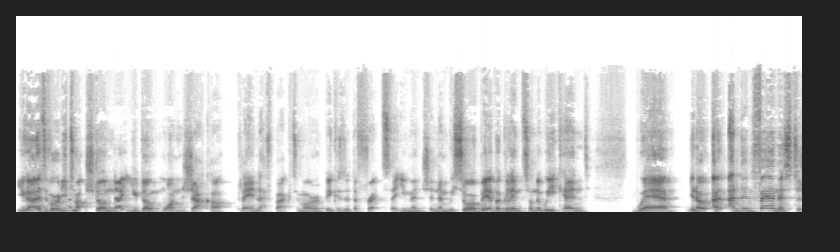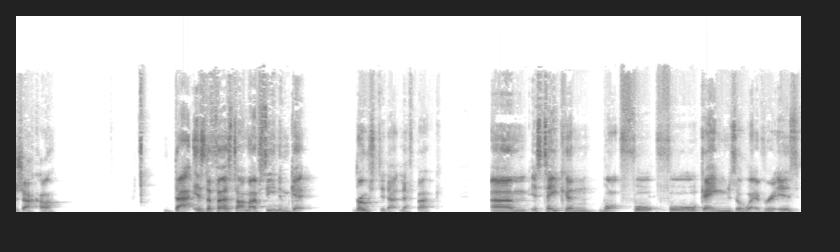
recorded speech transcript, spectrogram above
You guys have already touched on that you don't want Xhaka playing left back tomorrow because of the threats that you mentioned. And we saw a bit of a glimpse on the weekend where, you know, and, and in fairness to Xhaka, that is the first time I've seen him get roasted at left back. Um, it's taken what four four games or whatever it is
